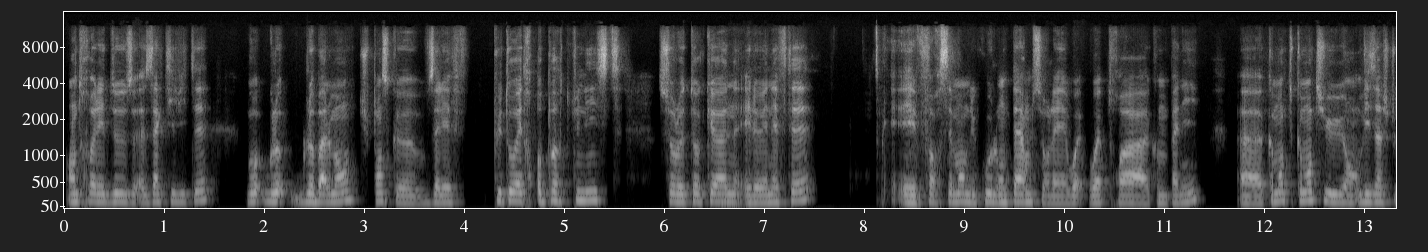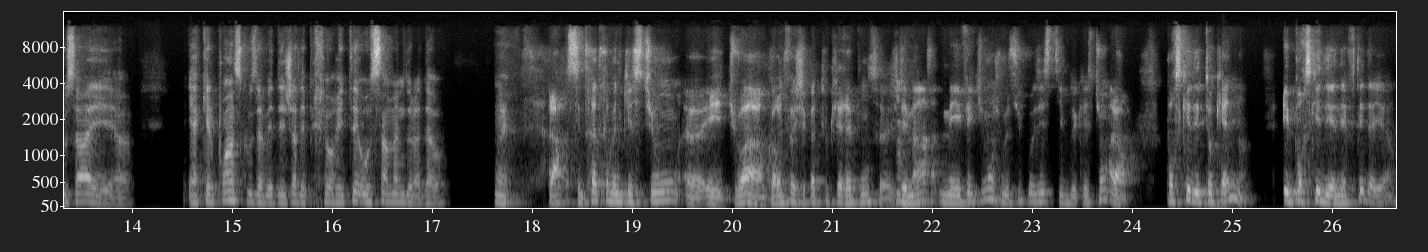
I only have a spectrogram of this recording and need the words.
entre les deux activités? Globalement, tu penses que vous allez plutôt être opportuniste sur le token et le NFT, et forcément, du coup, long terme sur les Web3 compagnies. Euh, comment, comment tu envisages tout ça et, euh, et à quel point est-ce que vous avez déjà des priorités au sein même de la DAO Ouais. Alors, c'est une très très bonne question. Euh, et tu vois, encore une fois, je n'ai pas toutes les réponses, je mmh. démarre. Mais effectivement, je me suis posé ce type de questions. Alors, pour ce qui est des tokens, et pour ce qui est des NFT d'ailleurs,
